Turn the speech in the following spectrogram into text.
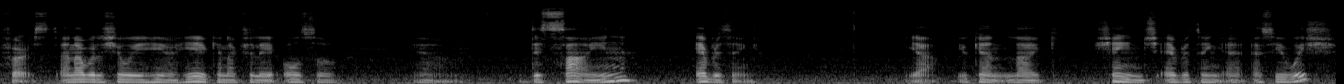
first. And I will show you here. Here you can actually also um, design everything. Yeah, you can like change everything as you wish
